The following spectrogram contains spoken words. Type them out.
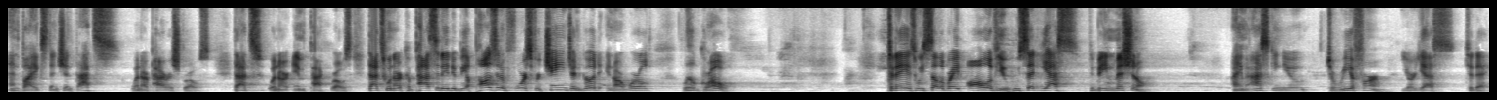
And by extension, that's when our parish grows. That's when our impact grows. That's when our capacity to be a positive force for change and good in our world will grow. Today, as we celebrate all of you who said yes to being missional, I am asking you to reaffirm your yes today.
